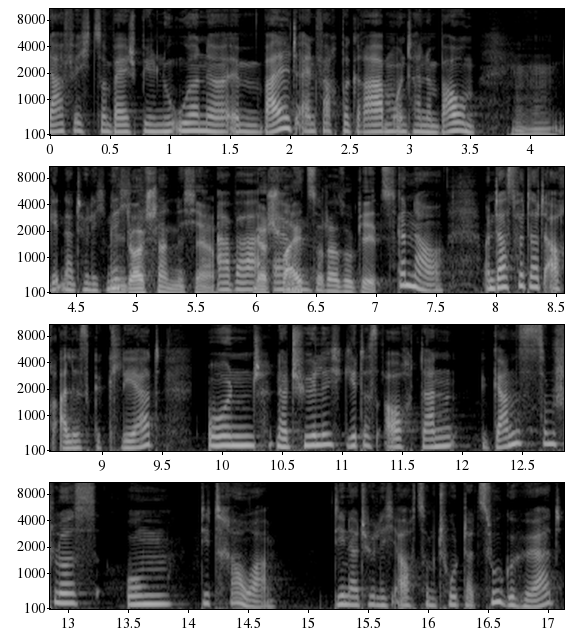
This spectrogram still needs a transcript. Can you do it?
Darf ich zum Beispiel eine Urne im Wald einfach begraben unter einem Baum? Geht natürlich In nicht. Deutschland nicht, ja. Aber, In der Schweiz ähm, oder so geht's. Genau. Und das wird dort auch alles geklärt. Und natürlich geht es auch dann ganz zum Schluss um die Trauer, die natürlich auch zum Tod dazugehört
